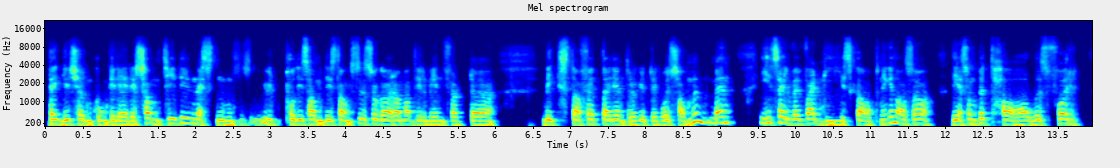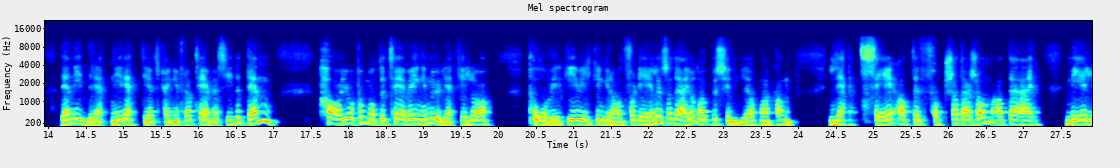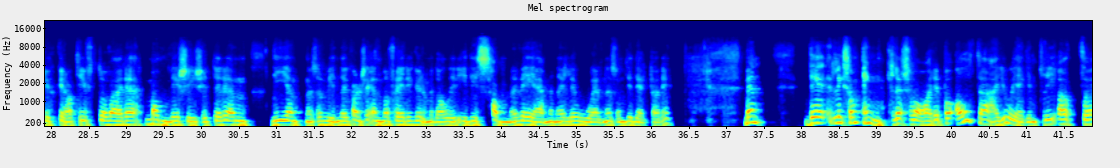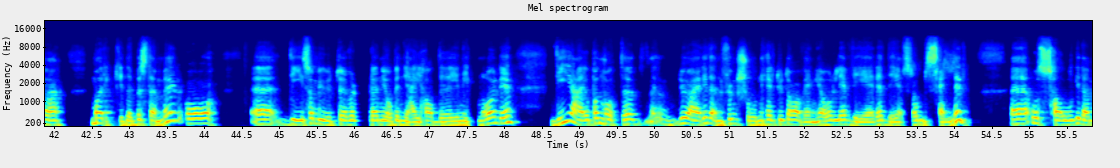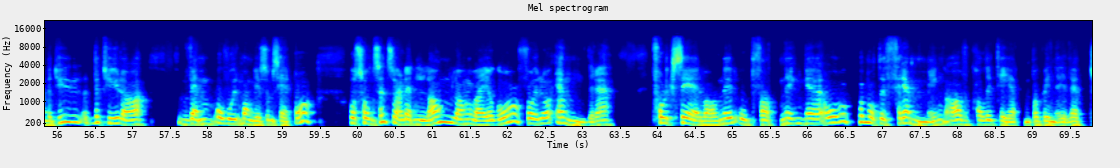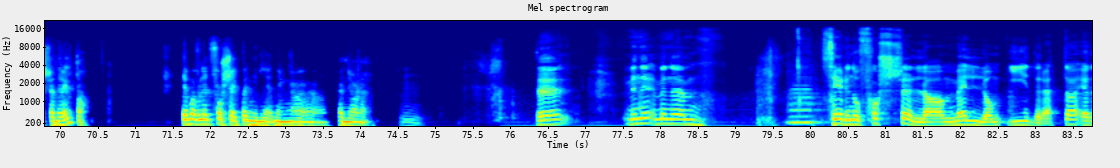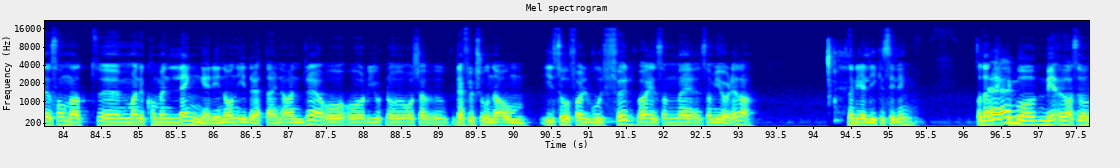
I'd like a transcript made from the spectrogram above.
begge kjønn konkurrerer samtidig, nesten på de samme distanser. Sågar har man til og med innført uh, miksstafett der jenter og gutter går sammen. Men i selve verdiskapningen, altså det som betales for den idretten i rettighetspenger fra TV-side, den har jo på en måte TV ingen mulighet til å påvirke i hvilken grad fordeles. Og det er jo da besynderlig at man kan lett se at det fortsatt er sånn at det er mer lukrativt å være mannlig skiskytter enn de jentene som vinner kanskje enda flere gullmedaljer i de samme VM-ene eller OL-ene som de deltar i. Men det liksom enkle svaret på alt er jo egentlig at uh, markedet bestemmer. Og uh, de som utøver den jobben jeg hadde i 19 år, det, de er jo på en måte Du er i den funksjonen helt ut avhengig av å levere det som selger. Uh, og salget den betyr, betyr da hvem og hvor mange som ser på. Og Sånn sett så er det en lang lang vei å gå for å endre folks seervaner, oppfatning eh, og på en måte fremming av kvaliteten på kvinneidrett generelt. da. Det var vel et forsøk på en innledning, Henny Arne. Mm. Eh, men, men um Ser du noen forskjeller mellom idretter? Er det sånn at uh, man er kommet lenger i noen idretter enn andre? Og, og gjort noen refleksjoner om i så fall hvorfor? Hva er det som, eh, som gjør det, da? Når det gjelder likestilling? Og da tenker jeg på altså,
